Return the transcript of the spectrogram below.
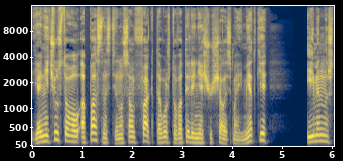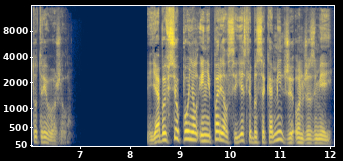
Я не чувствовал опасности, но сам факт того, что в отеле не ощущалось моей метки, именно что тревожил. Я бы все понял и не парился, если бы Сакамиджи, он же Змей,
